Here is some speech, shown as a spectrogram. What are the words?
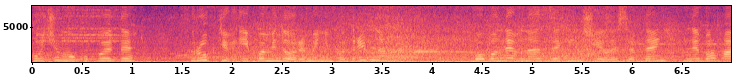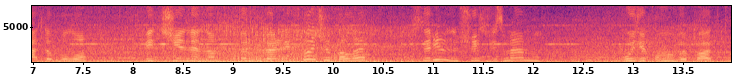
хочемо купити фруктів і помідори мені потрібно, бо вони в нас закінчилися. В день небагато було відчинено торгівельних точок, але все рівно щось візьмемо в будь-якому випадку.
